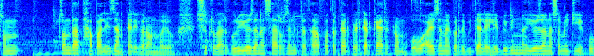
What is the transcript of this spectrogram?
चन्द चन्दा थापाले जानकारी गराउनुभयो। शुक्रबार गुरु योजना सार्वजनिक तथा पत्रकार भेटघाट कार्यक्रमको आयोजना गर्दै विद्यालयले विभिन्न योजना समेटिएको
